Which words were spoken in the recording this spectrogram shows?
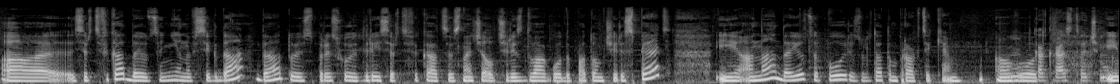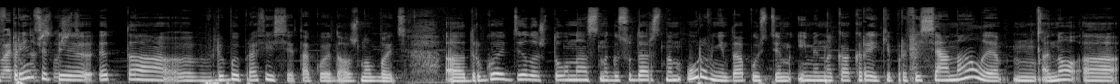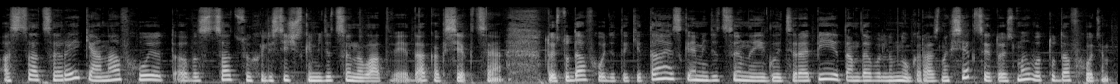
а, сертификат дается не навсегда, да, то есть происходит ресертификация сначала через два года, потом через пять, и она дается по результатам практики. Mm, вот. Как раз то, о чем И, в принципе, это э, в любой профессии такое должно быть. А, другое дело, что у нас на государственном уровне, допустим, именно как рейки профессионалы, но а, ассоциация рейки, она входит в ассоциацию холистической медицины Латвии, да, как секция. То есть туда входит и китайская медицина, медицина, иглотерапия, там довольно много разных секций, то есть мы вот туда входим.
